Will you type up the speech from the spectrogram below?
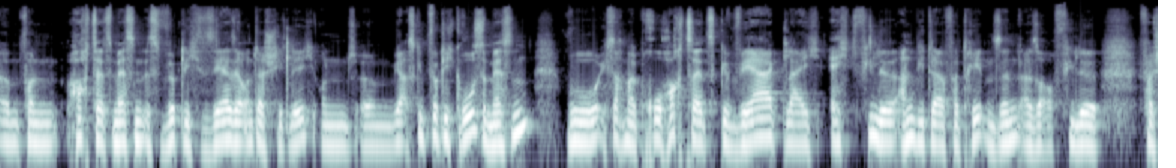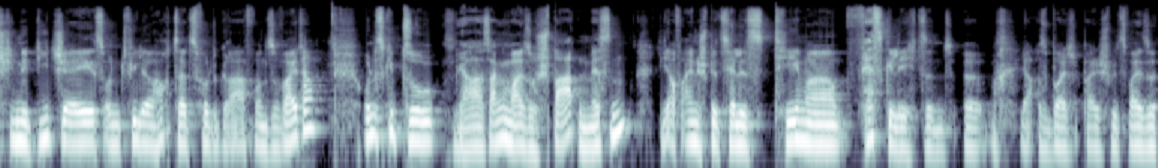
ähm, von Hochzeitsmessen ist wirklich sehr, sehr unterschiedlich. Und ähm, ja, es gibt wirklich große Messen, wo ich sag mal pro Hochzeitsgewehr gleich echt viele Anbieter vertreten sind, also auch viele verschiedene DJs und viele Hochzeitsfotografen und so weiter. Und es gibt so, ja, sagen wir mal so Spartenmessen, die auf ein spezielles Thema festgelegt sind. Äh, ja, also be beispielsweise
